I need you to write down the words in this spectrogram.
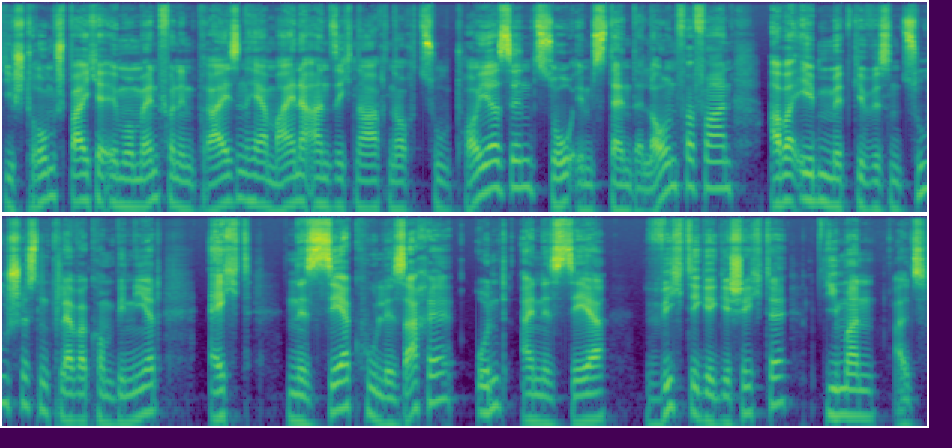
die Stromspeicher im Moment von den Preisen her meiner Ansicht nach noch zu teuer sind, so im Standalone-Verfahren, aber eben mit gewissen Zuschüssen clever kombiniert. Echt eine sehr coole Sache und eine sehr wichtige Geschichte, die man als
